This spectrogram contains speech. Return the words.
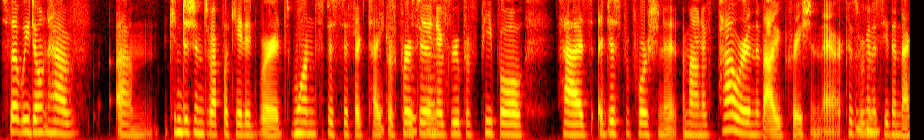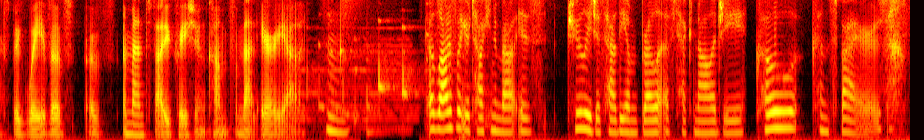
so that we don't have um, conditions replicated where it's one specific type of person, a Exclusive. group of people has a disproportionate amount of power in the value creation there because we're going to mm-hmm. see the next big wave of, of immense value creation come from that area. Hmm. A lot of what you're talking about is truly just how the umbrella of technology co conspires.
